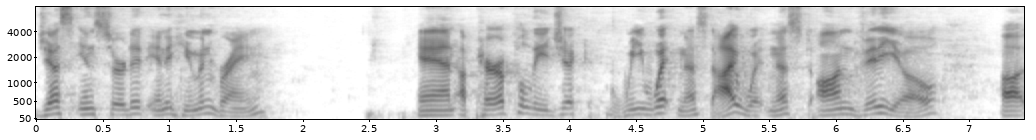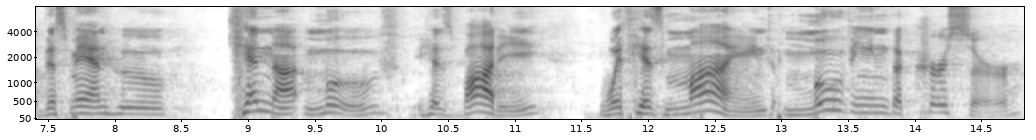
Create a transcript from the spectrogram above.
just inserted in a human brain and a paraplegic. We witnessed, I witnessed on video, uh, this man who cannot move his body with his mind moving the cursor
